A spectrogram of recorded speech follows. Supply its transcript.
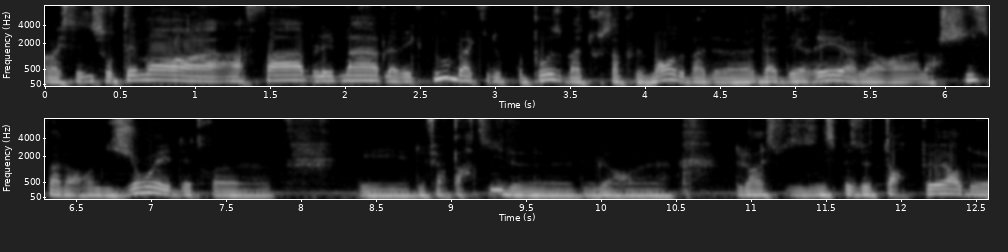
Ils sont tellement euh, affables, aimables avec nous, bah, qu'ils nous proposent bah, tout simplement d'adhérer à leur, à leur schisme, à leur religion et euh, de faire partie de, leur, de espèce- de torpeur de,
